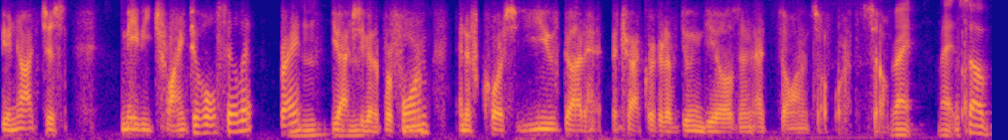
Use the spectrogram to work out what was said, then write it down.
you're not just maybe trying to wholesale it, right? Mm-hmm. You're actually going to perform, and of course, you've got a track record of doing deals and so on and so forth. So Right, right. So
